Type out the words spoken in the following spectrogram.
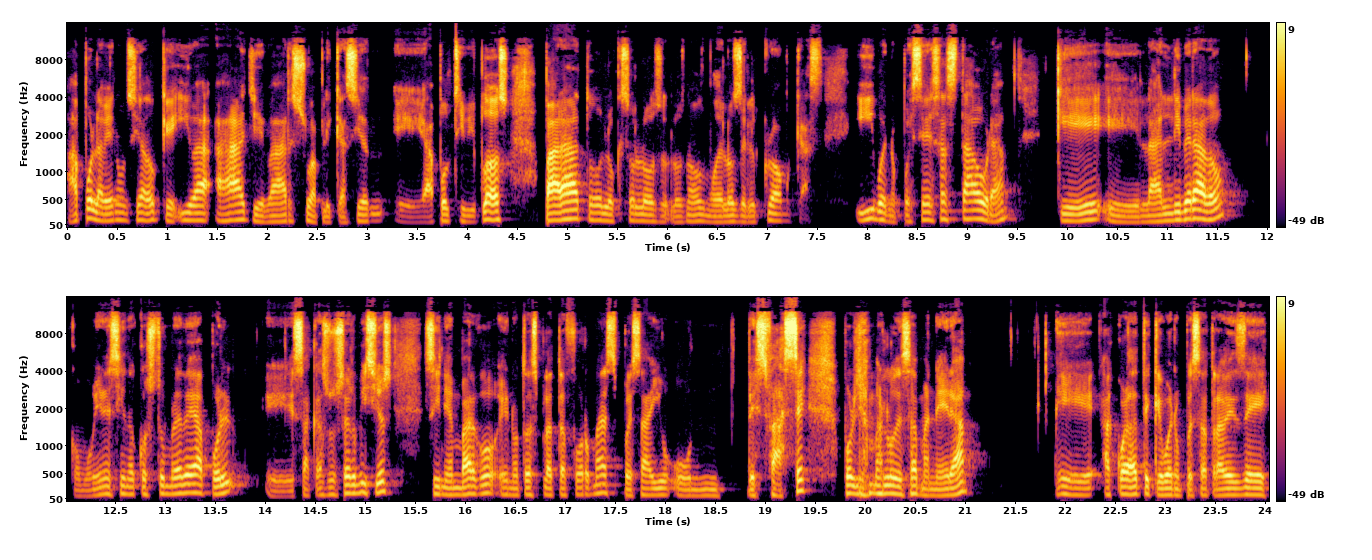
Apple había anunciado que iba a llevar su aplicación eh, Apple TV Plus para todo lo que son los, nuevos modelos del Chromecast. Y bueno, pues es hasta ahora que eh, la han liberado, como viene siendo costumbre de Apple, eh, saca sus servicios. Sin embargo, en otras plataformas, pues hay un desfase, por llamarlo de esa manera eh, acuérdate que, bueno, pues a través de,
